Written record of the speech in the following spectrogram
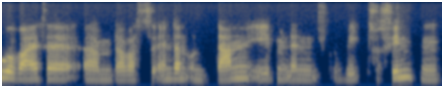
kurweise ähm, da was zu ändern und dann eben einen Weg zu finden,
